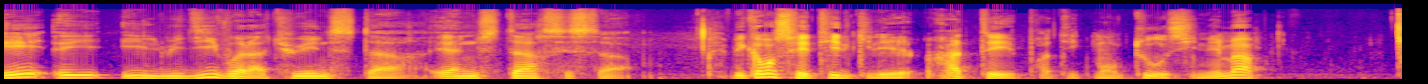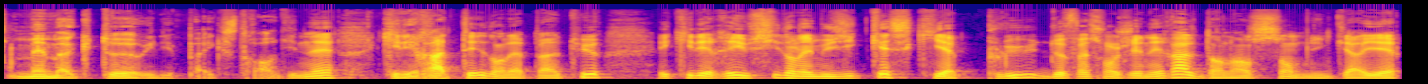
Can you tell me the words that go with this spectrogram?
et, et il lui dit voilà, tu es une star. Et une star, c'est ça. Mais comment se fait-il qu'il ait raté pratiquement tout au cinéma? Même acteur, il n'est pas extraordinaire, qu'il ait raté dans la peinture et qu'il ait réussi dans la musique. Qu'est-ce qui a plu de façon générale dans l'ensemble d'une carrière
